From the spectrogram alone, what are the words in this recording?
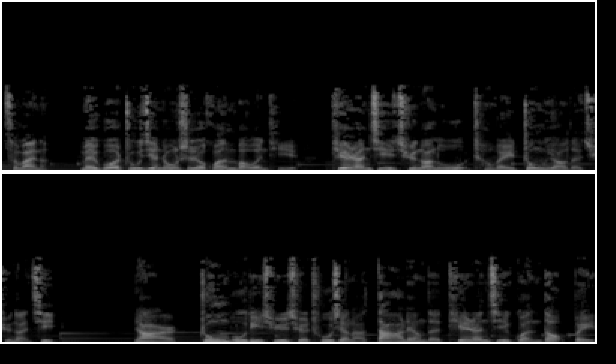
此外呢，美国逐渐重视环保问题，天然气取暖炉成为重要的取暖器。然而，中部地区却出现了大量的天然气管道被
